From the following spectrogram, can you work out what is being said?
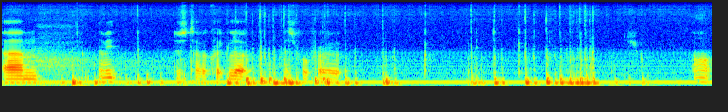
Um, let me just have a quick look. S4 Pro. Oh,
